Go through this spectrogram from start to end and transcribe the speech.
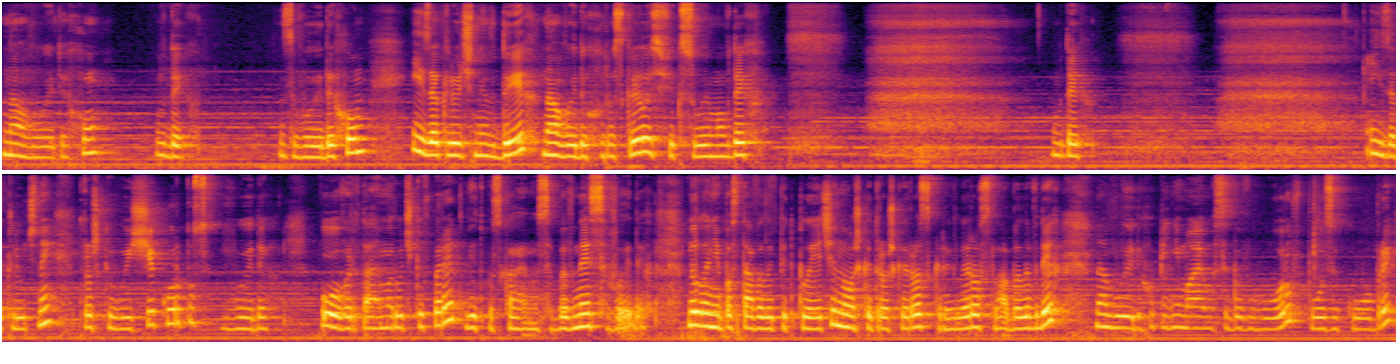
на видиху. Вдих. З видихом. І заключний вдих. На видиху розкрились. Фіксуємо вдих. Вдих. І заключний. Трошки вище корпус. Видих. Повертаємо ручки вперед, відпускаємо себе вниз, видих. Долоні поставили під плечі, ножки трошки розкрили, розслабили вдих. На видиху піднімаємо себе вгору, в позу кобри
